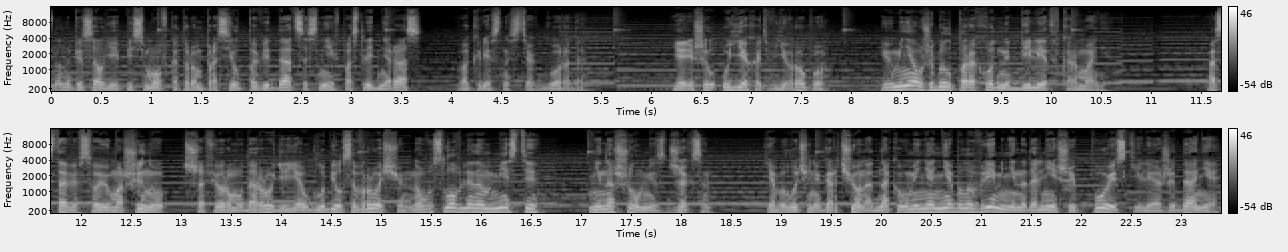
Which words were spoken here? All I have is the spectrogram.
но написал ей письмо, в котором просил повидаться с ней в последний раз в окрестностях города. Я решил уехать в Европу, и у меня уже был пароходный билет в кармане. Оставив свою машину с шофером у дороги, я углубился в рощу, но в условленном месте не нашел мисс Джексон. Я был очень огорчен, однако у меня не было времени на дальнейшие поиски или ожидания.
